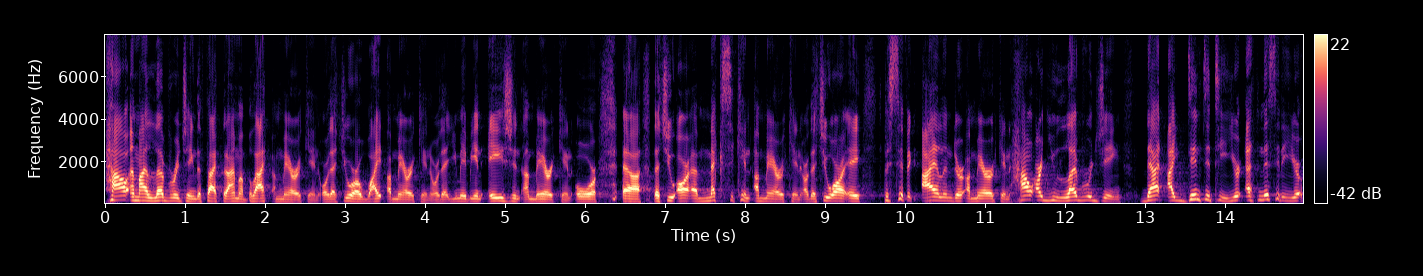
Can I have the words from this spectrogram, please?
How am I leveraging the fact that I'm a black American, or that you are a white American, or that you may be an Asian American, or uh, that you are a Mexican American, or that you are a Pacific Islander American? How are you leveraging that identity, your ethnicity, your,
